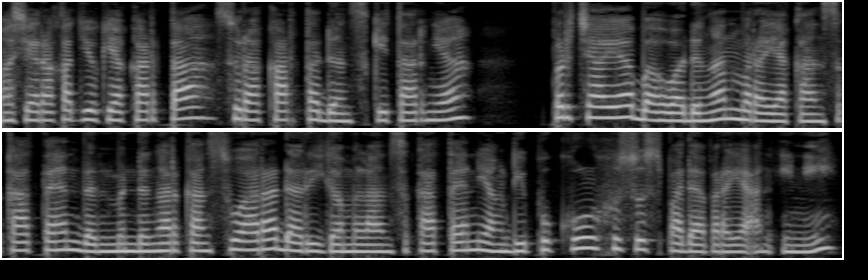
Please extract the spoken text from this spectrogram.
Masyarakat Yogyakarta, Surakarta, dan sekitarnya percaya bahwa dengan merayakan sekaten dan mendengarkan suara dari gamelan sekaten yang dipukul khusus pada perayaan ini,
